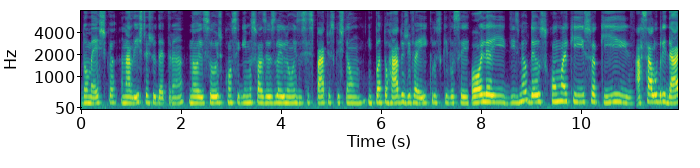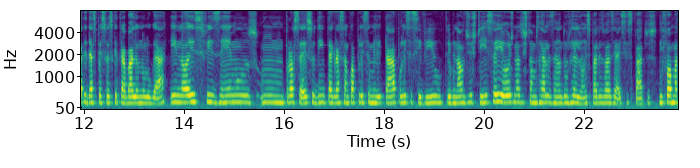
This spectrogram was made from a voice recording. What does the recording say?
doméstica, analistas do Detran. Nós hoje conseguimos fazer os leilões, esses pátios que estão empanturrados de veículos, que você olha e diz: Meu Deus, como é que isso aqui, a salubridade das pessoas que trabalham no lugar. E nós fizemos um processo de integração com a Polícia Militar, Polícia Civil, Tribunal de Justiça, e hoje nós estamos realizando os leilões para esvaziar esses pátios de forma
